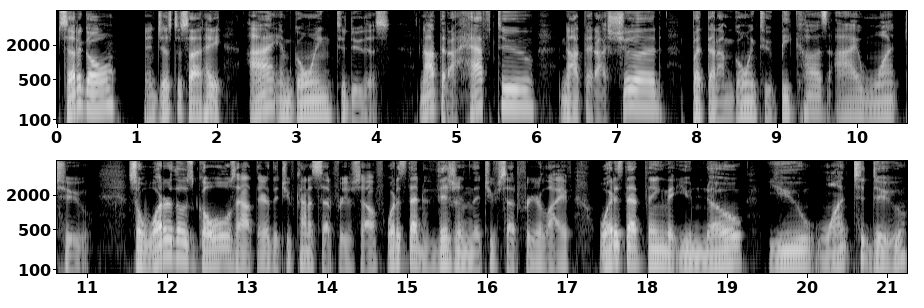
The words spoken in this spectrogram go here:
set a goal and just decide, "Hey, I am going to do this." Not that I have to, not that I should, but that I'm going to because I want to. So, what are those goals out there that you've kind of set for yourself? What is that vision that you've set for your life? What is that thing that you know you want to do?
